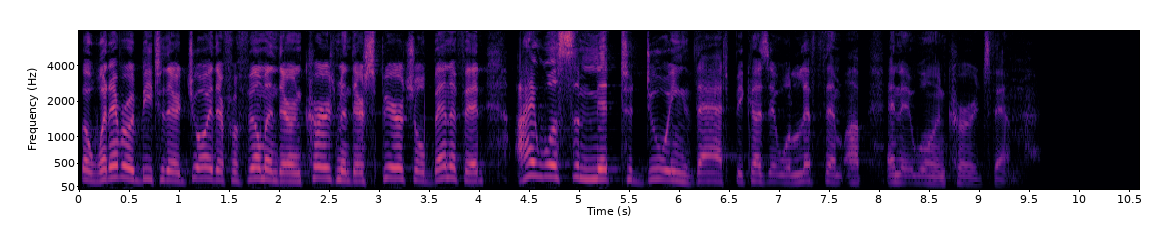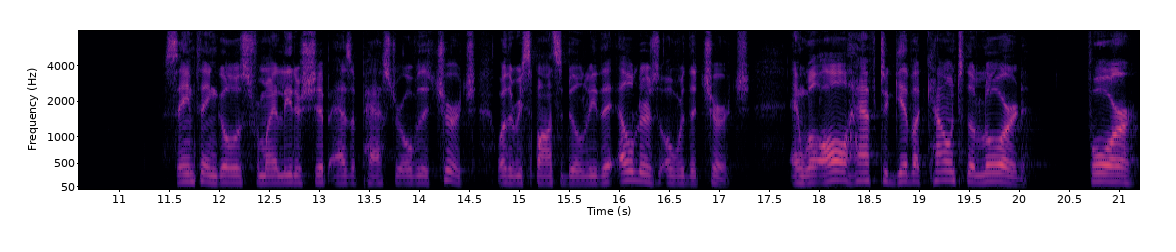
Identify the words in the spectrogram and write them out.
but whatever would be to their joy, their fulfillment, their encouragement, their spiritual benefit, I will submit to doing that because it will lift them up and it will encourage them. Same thing goes for my leadership as a pastor over the church or the responsibility of the elders over the church. and we'll all have to give account to the Lord for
